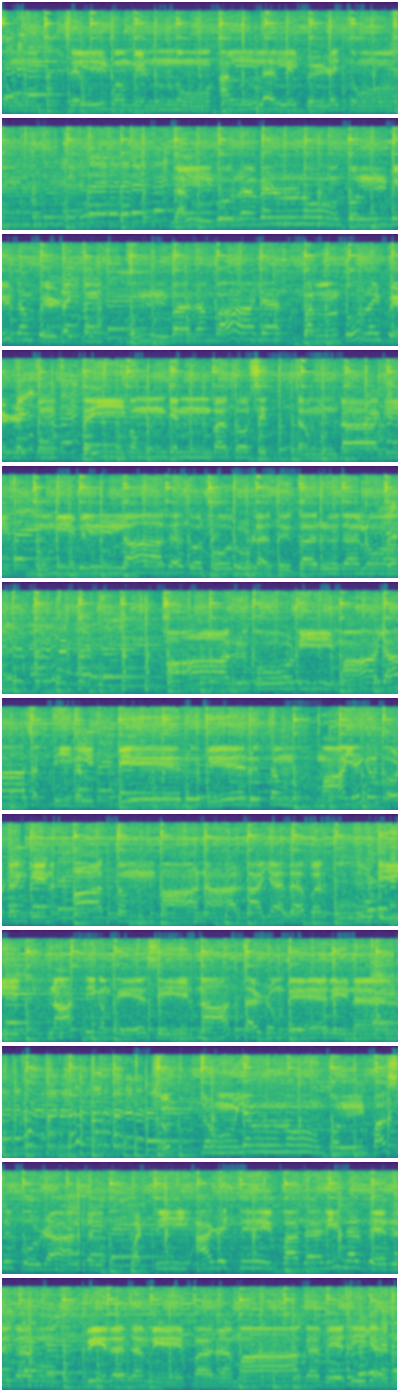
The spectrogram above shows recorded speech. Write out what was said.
பிழைத்தோம் செல்வம் என்னும் அல்லலில் பிழைத்தோம். நல்குறவெண்ணும் தொல்விடம் பிழைக்கும். புல்வரம்பாய பல்துறை பிழைக்கும். தெய்வம் என்பதோர் சித்தம் உண்டாகி முனிவில்லாததோர் பொருளது கருதலும். சக்திகள் வேறு வேறு தம் மாயைகள் தொடங்கின ஆத்தம் ஆனார் அயலவர் கூடி. நாத்திகம் பேசி நாத்தழும் வேறின சுற்றம் என்னும் தொல் பசு குழாங்கள் பற்றி அழைத்து பதறினர் பெருகவும். விரதமே பரமாக வெதியரும்.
